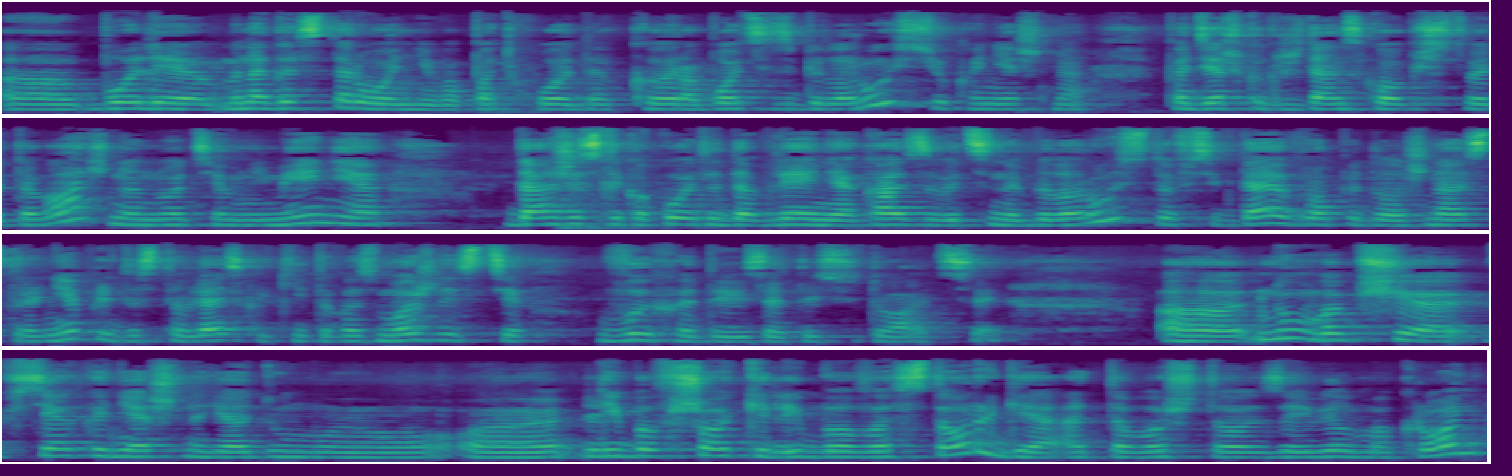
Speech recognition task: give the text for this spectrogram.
э, более многостороннего подхода к работе с Беларусью. Конечно, поддержка гражданского общества — это важно, но, тем не менее, даже если какое-то давление оказывается на Беларусь, то всегда Европа должна стране предоставлять какие-то возможности выхода из этой ситуации. А, ну, вообще, все, конечно, я думаю, а, либо в шоке, либо в восторге от того, что заявил Макрон.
